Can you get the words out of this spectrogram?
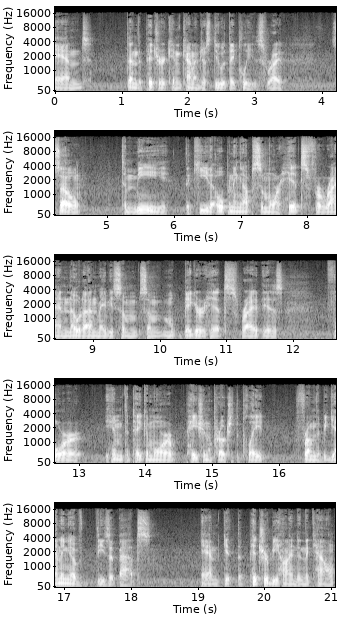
and then the pitcher can kind of just do what they please, right? So, to me, the key to opening up some more hits for Ryan Noda and maybe some some bigger hits, right, is for him to take a more patient approach at the plate from the beginning of these at bats and get the pitcher behind in the count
